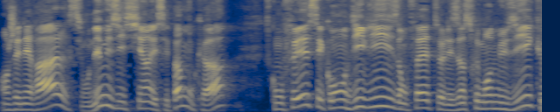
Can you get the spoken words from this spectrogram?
en général, si on est musicien et c'est pas mon cas, ce qu'on fait, c'est qu'on divise en fait les instruments de musique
